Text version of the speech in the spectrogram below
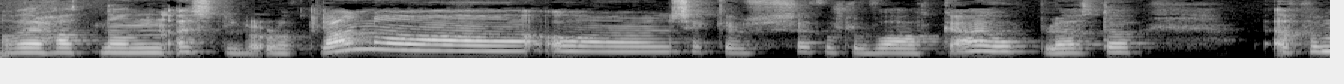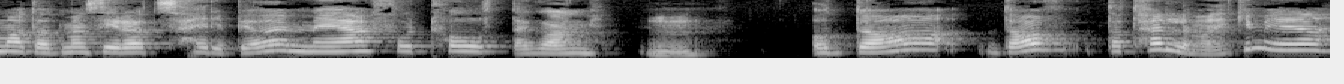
Og vi har hatt noen østblokkland, og, og Tsjekko- Tsjekkoslovakia er oppløst. Og, og på en måte at man sier at Serbia er med for tolvte gang. Mm. Og da, da, da teller man ikke med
